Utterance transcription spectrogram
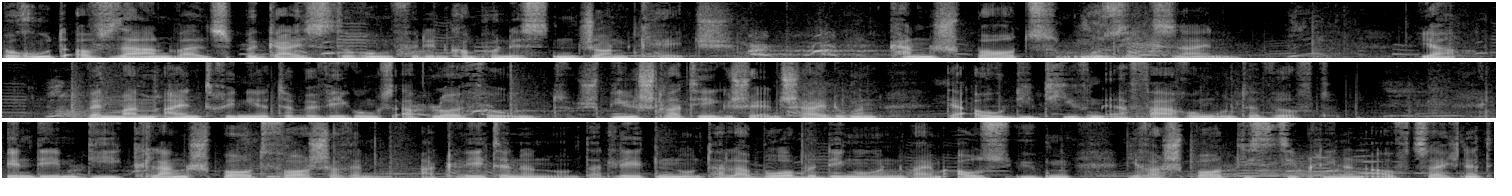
beruht auf Sahnwalds Begeisterung für den Komponisten John Cage. Kann Sport Musik sein? Ja, wenn man eintrainierte Bewegungsabläufe und spielstrategische Entscheidungen der auditiven Erfahrung unterwirft. Indem die Klangsportforscherin Athletinnen und Athleten unter Laborbedingungen beim Ausüben ihrer Sportdisziplinen aufzeichnet,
